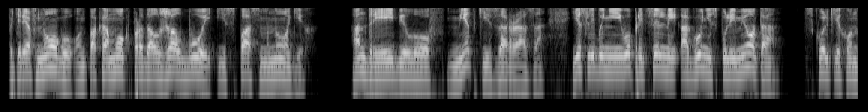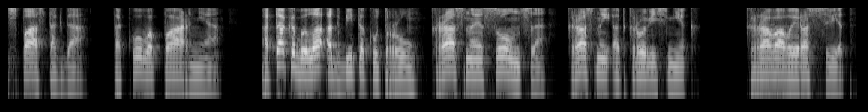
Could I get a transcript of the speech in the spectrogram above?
Потеряв ногу, он пока мог продолжал бой и спас многих. Андрей Белов, меткий зараза. Если бы не его прицельный огонь из пулемета, скольких он спас тогда. Такого парня. Атака была отбита к утру. Красное солнце, красный от крови снег. Кровавый рассвет.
